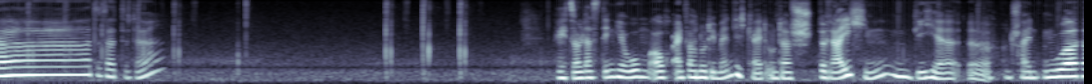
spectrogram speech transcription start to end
Äh, da, da, da, da. Vielleicht soll das Ding hier oben auch einfach nur die Männlichkeit unterstreichen, die hier äh, anscheinend nur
